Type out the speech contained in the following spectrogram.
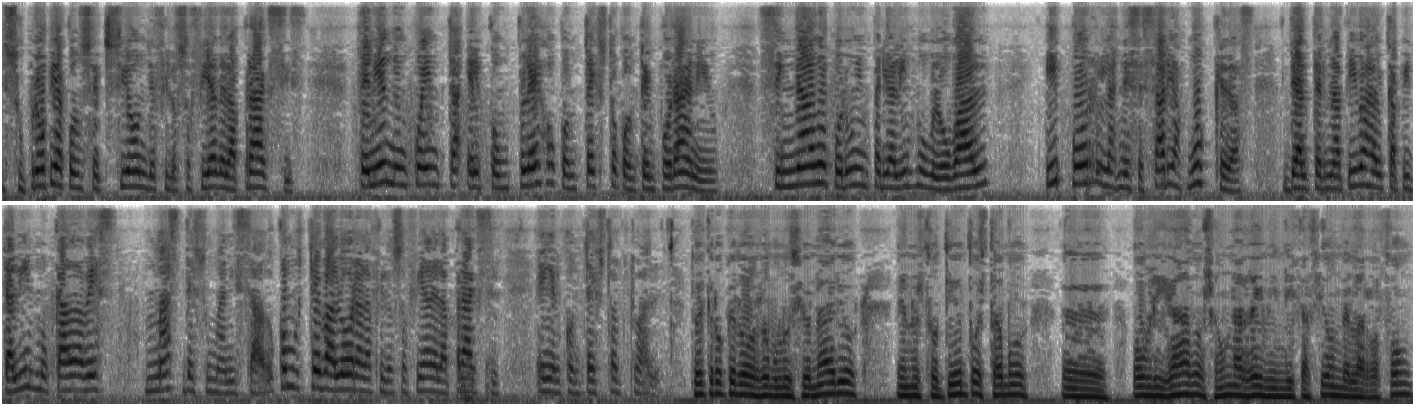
su propia concepción de filosofía de la praxis, teniendo en cuenta el complejo contexto contemporáneo, signado por un imperialismo global y por las necesarias búsquedas de alternativas al capitalismo cada vez más deshumanizado. ¿Cómo usted valora la filosofía de la praxis en el contexto actual? Yo creo que los revolucionarios en nuestro tiempo estamos eh, obligados a una reivindicación de la razón,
